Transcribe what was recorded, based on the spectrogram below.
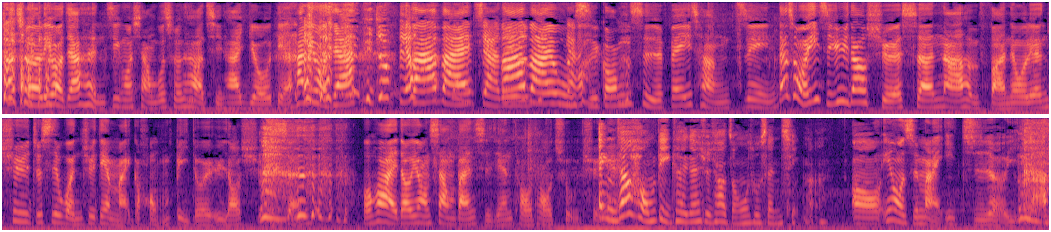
他除了离我家很近，我想不出他有其他优点。他离我家 就八百八百五十公尺，非常近。但是我一直遇到学生呐、很烦的。我连去就是文具店买个红笔都会遇到学生。我后来都用上班时间偷偷出去。哎、你知道红笔可以跟学校总务处申请吗？哦，因为我只买一支而已啦。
